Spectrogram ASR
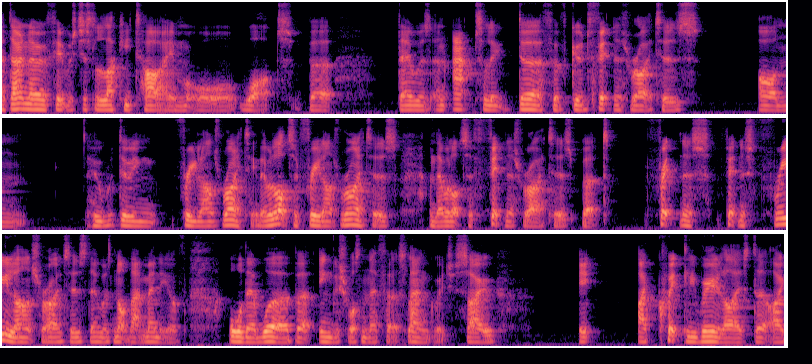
I don't know if it was just a lucky time or what, but there was an absolute dearth of good fitness writers on who were doing freelance writing. There were lots of freelance writers, and there were lots of fitness writers, but fitness fitness freelance writers there was not that many of, or there were, but English wasn't their first language. So it I quickly realised that I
